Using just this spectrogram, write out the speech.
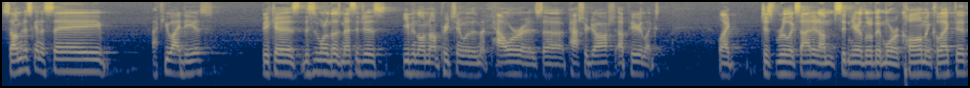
So I'm just going to say a few ideas because this is one of those messages, even though I'm not preaching with as much power as uh, Pastor Josh up here, like, like just real excited. I'm sitting here a little bit more calm and collected.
